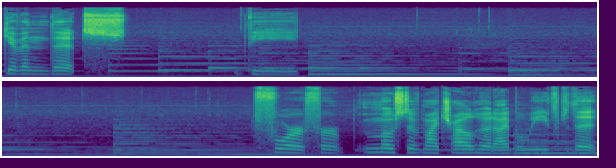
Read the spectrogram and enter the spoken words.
given that the for for most of my childhood I believed that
